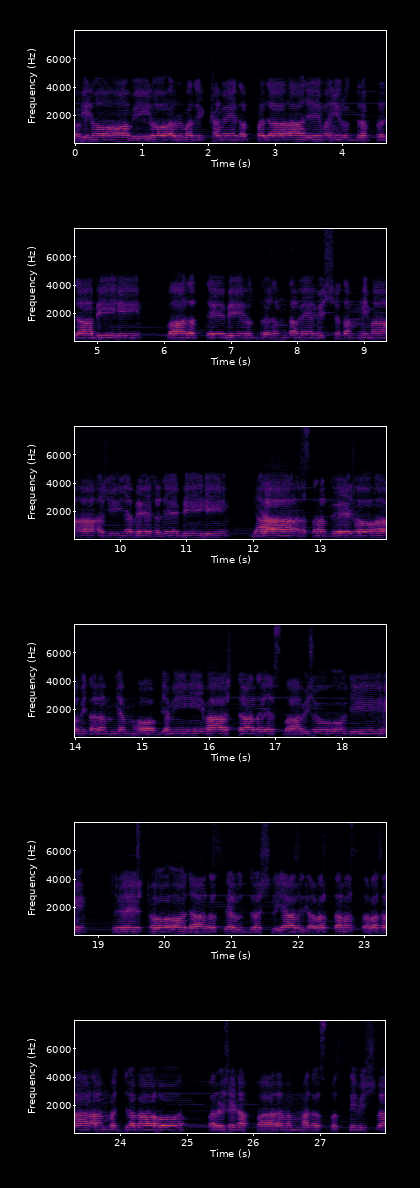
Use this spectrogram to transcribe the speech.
अभिनो वीरो अर्वतिक्षमेतप्रजाये महि रुद्रप्रजाभिः त्वादत्तेभिरुद्रशन्तमेभिः शतम् हिमा अशीयभेषजेभिः या अस्मद्वेषो वितरम् यम्होऽव्यमीवाश्चातयस्वाविशोचीः श्रेष्ठो जातस्य रुद्रश्रियासि तवस्तमस्तवसाम् वज्रबाहो। पर्षिणः पारमम् हस स्वस्ति विश्वा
